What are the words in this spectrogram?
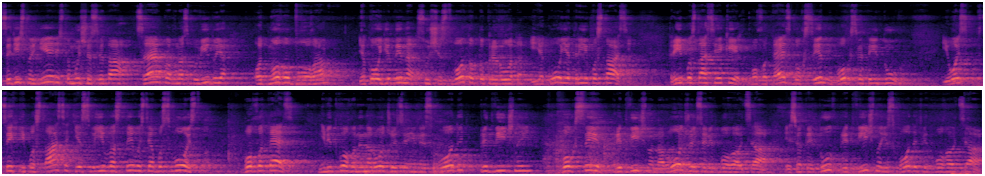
це дійсно єрість, тому що свята церква вона сповідує одного Бога, якого єдине существо, тобто природа, і якого є три іпостасі. Три іпостасі яких? Бог Отець, Бог Син і Бог Святий Дух. І ось в цих іпостасях є свої властивості або свойства. Бог Отець ні від кого не народжується і не сходить предвічний. Бог Син предвічно народжується від Бога Отця, і Святий Дух предвічно і сходить від Бога Отця.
